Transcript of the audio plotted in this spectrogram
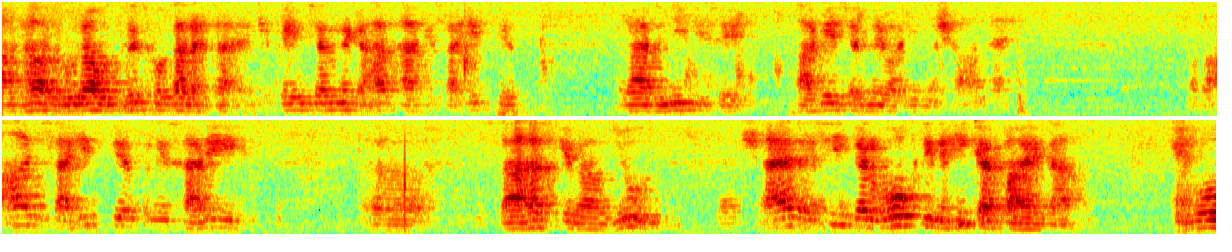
आधा अधूरा उद्धृत होता रहता है कि प्रेमचंद ने कहा था कि साहित्य राजनीति से आगे चलने वाली मशाल है। अब आज साहित्य अपने सारी साहस के बावजूद शायद ऐसी गर्वोक्ति नहीं कर पाएगा कि वो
